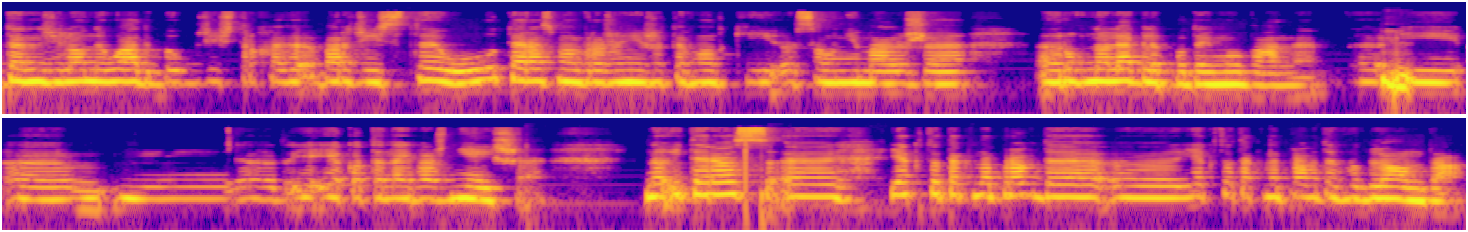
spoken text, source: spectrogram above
Ten Zielony Ład był gdzieś trochę bardziej z tyłu. Teraz mam wrażenie, że te wątki są niemalże równolegle podejmowane i jako te najważniejsze. No i teraz jak to tak naprawdę, jak to tak naprawdę wygląda?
